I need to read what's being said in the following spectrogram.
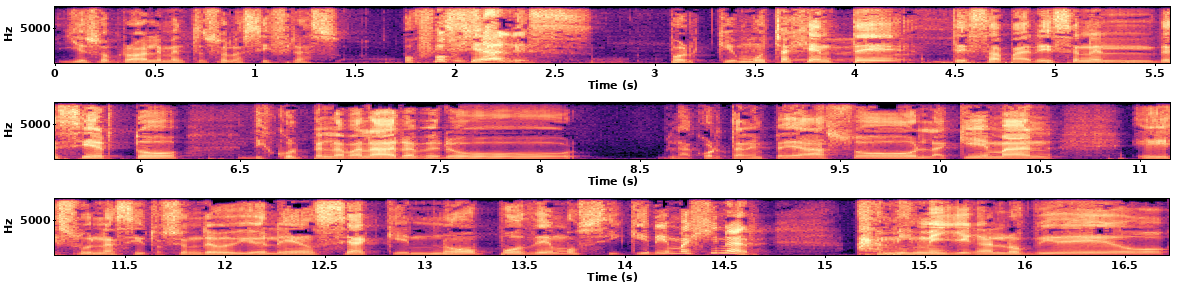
y eso probablemente son las cifras oficiales. Porque mucha gente desaparece en el desierto, disculpen la palabra, pero la cortan en pedazos, la queman, es una situación de violencia que no podemos siquiera imaginar. A mí me llegan los videos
